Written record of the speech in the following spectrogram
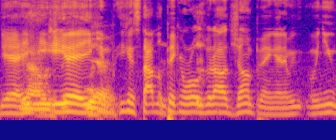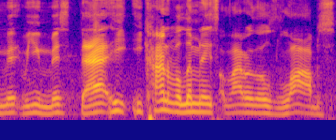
Yeah, he, No, he- yeah, he, yeah. Can, he can stop the pick and rolls without jumping, and when you when you miss that, he, he kind of eliminates a lot of those lobs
